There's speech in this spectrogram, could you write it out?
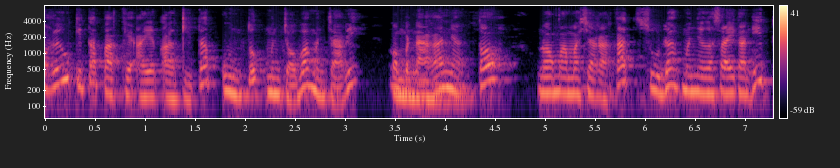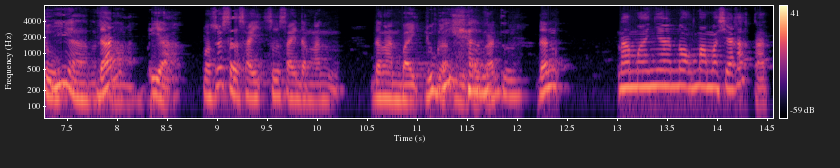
perlu kita pakai ayat Alkitab untuk mencoba mencari pembenarannya toh norma masyarakat sudah menyelesaikan itu Iya, betul. dan iya maksudnya selesai selesai dengan dengan baik juga iya, gitu kan betul. dan namanya norma masyarakat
